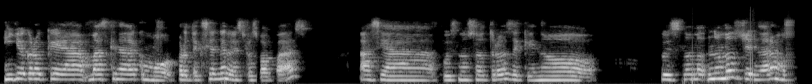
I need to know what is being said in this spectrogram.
Y yo creo que era más que nada como protección de nuestros papás hacia, pues, nosotros, de que no, pues, no, no, no nos llenáramos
